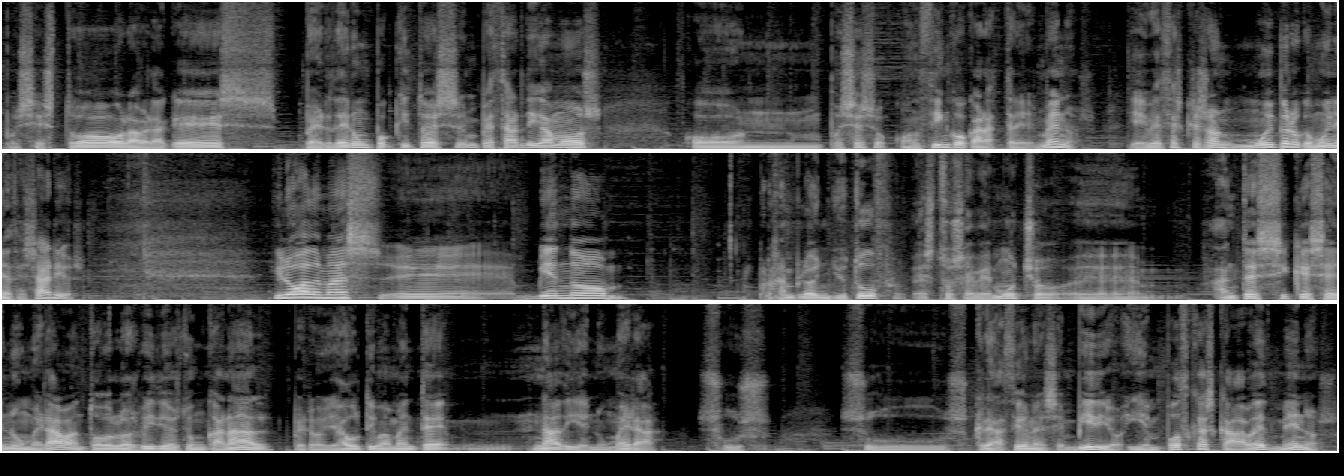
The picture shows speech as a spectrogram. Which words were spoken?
pues esto la verdad que es perder un poquito, es empezar, digamos, con, pues eso, con cinco caracteres menos. Y hay veces que son muy, pero que muy necesarios. Y luego además, eh, viendo, por ejemplo, en YouTube, esto se ve mucho, eh, antes sí que se enumeraban todos los vídeos de un canal, pero ya últimamente nadie enumera sus, sus creaciones en vídeo y en podcast cada vez menos.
